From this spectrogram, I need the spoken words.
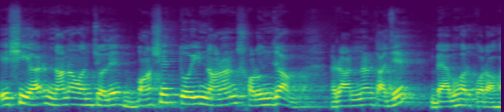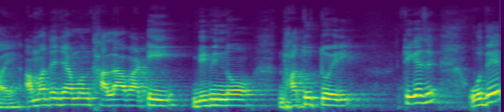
এশিয়ার নানা অঞ্চলে বাঁশের তৈরি নানান সরঞ্জাম রান্নার কাজে ব্যবহার করা হয়। আমাদের যেমন থালা, বাটি, বিভিন্ন ধাতুর তৈরি। ঠিক আছে? ওদের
